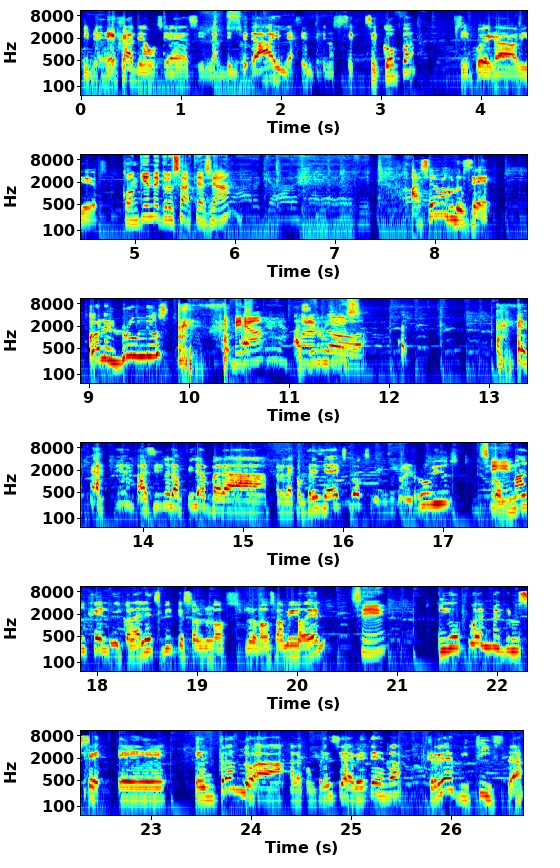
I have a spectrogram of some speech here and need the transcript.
y me deja, digamos, si, si el ambiente da y la gente no sé, se, se copa, sí puede que haga videos. ¿con quién te cruzaste allá? Ayer me crucé con el Rubius Mirá, haciendo, haciendo la fila para, para la conferencia de Xbox, me con el Rubius, Sí. con Mangel y con Alexby, que son los, los dos amigos de él. Sí, Y después me crucé eh, entrando a, a la conferencia de Bethesda, que en realidad es Bethesda.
